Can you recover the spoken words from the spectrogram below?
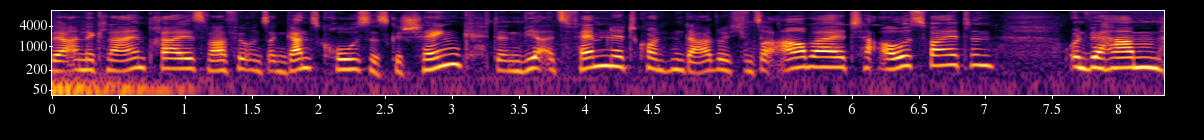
Der Anne Klein Preis war für uns ein ganz großes Geschenk, denn wir als Femnet konnten dadurch unsere Arbeit ausweiten und wir haben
